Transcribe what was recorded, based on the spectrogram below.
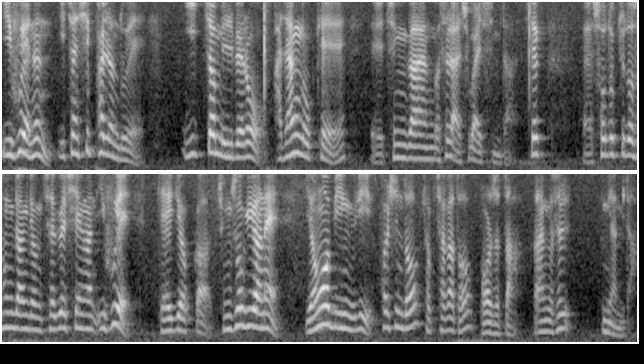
이후에는 2018년도에 2.1배로 가장 높게 에, 증가한 것을 알 수가 있습니다. 즉 에, 소득주도 성장 정책을 시행한 이후에 대기업과 중소기관의 영업이익률이 훨씬 더 격차가 더 벌어졌다라는 것을 의미합니다.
